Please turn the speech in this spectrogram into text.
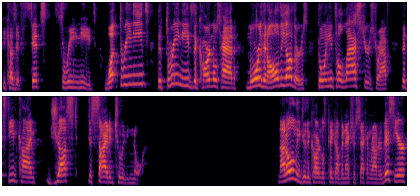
because it fits three needs. What three needs? The three needs the Cardinals had more than all the others going into last year's draft that Steve Keim just decided to ignore. Not only do the Cardinals pick up an extra second rounder this year,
